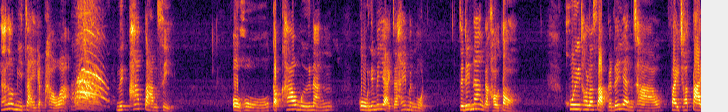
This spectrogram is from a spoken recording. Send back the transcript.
แล้วเรามีใจกับเขาอะ นึกภาพตามสิ โอ้โห กับข้าวมื้อนั้น กูนี่ไม่อยากจะให้มันหมด จะได้นั่งกับเขาต่อ คุยโทรศัพท์กันได้ยันเช้า ไฟช็อตตาย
